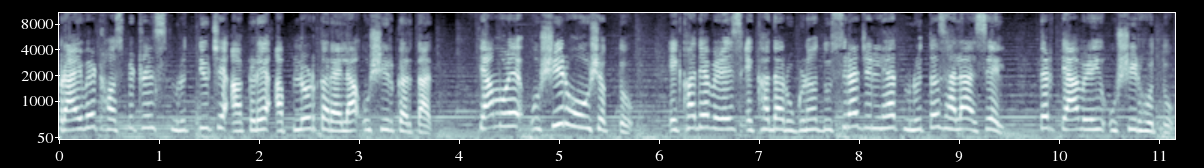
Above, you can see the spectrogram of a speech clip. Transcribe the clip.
प्रायव्हेट हॉस्पिटल्स मृत्यूचे आकडे अपलोड करायला उशीर करतात. त्यामुळे उशीर होऊ शकतो. एखाद्या वेळेस एखादा रुग्ण दुसऱ्या जिल्ह्यात मृत झाला असेल तर त्यावेळी उशीर होतो.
